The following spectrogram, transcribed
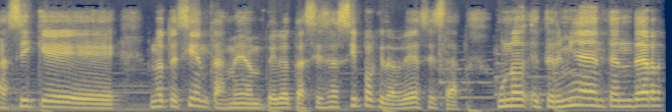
Así que no te sientas medio en pelota si es así, porque la realidad es esa. Uno eh, termina de entender,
